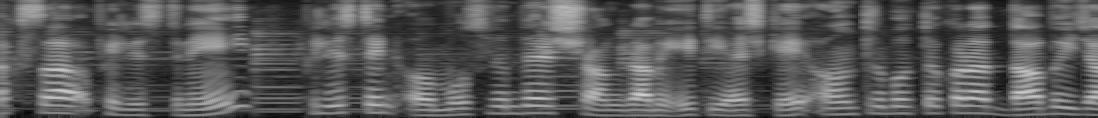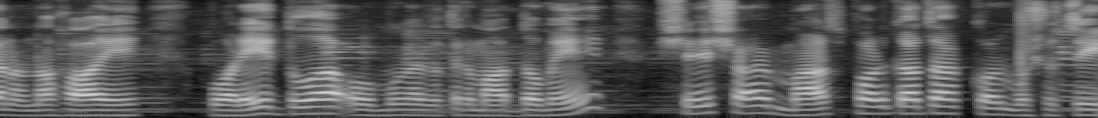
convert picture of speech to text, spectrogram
আকসা ফিলিস্তিনি, ফিলিস্তিন ও মুসলিমদের সংগ্রামী ইতিহাসকে অন্তর্ভুক্ত করার দাবি জানানো হয়। পরে দোয়া ও মোনাজাতের মাধ্যমে শেষ হয় মার্চ ফর গাজা কর্মসূচি।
